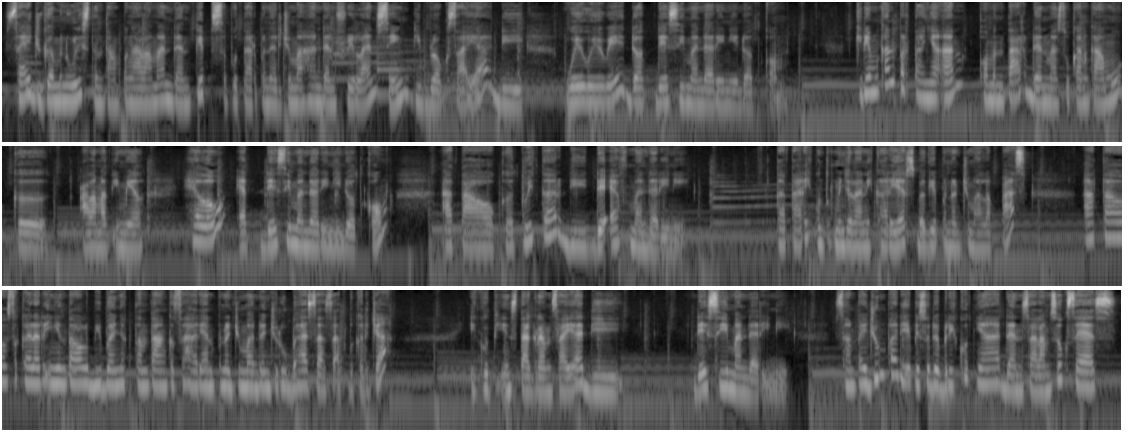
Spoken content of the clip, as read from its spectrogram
Saya juga menulis tentang pengalaman dan tips seputar penerjemahan dan freelancing di blog saya di www.desimandarini.com. Kirimkan pertanyaan, komentar, dan masukan kamu ke alamat email hello at desimandarini.com atau ke Twitter di DF Mandarini. Tertarik untuk menjalani karier sebagai penerjemah lepas? Atau sekadar ingin tahu lebih banyak tentang keseharian penerjemah dan juru bahasa saat bekerja? Ikuti Instagram saya di Desi Mandarini. Sampai jumpa di episode berikutnya dan salam sukses!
